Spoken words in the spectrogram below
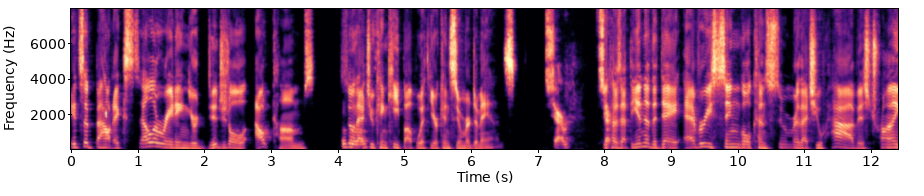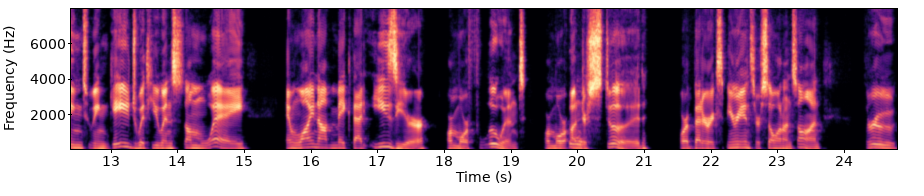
It's about accelerating your digital outcomes mm-hmm. so that mm-hmm. you can keep up with your consumer demands. Sure. Sure. Because at the end of the day, every single consumer that you have is trying to engage with you in some way. And why not make that easier or more fluent or more mm. understood or a better experience or so on and so on through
